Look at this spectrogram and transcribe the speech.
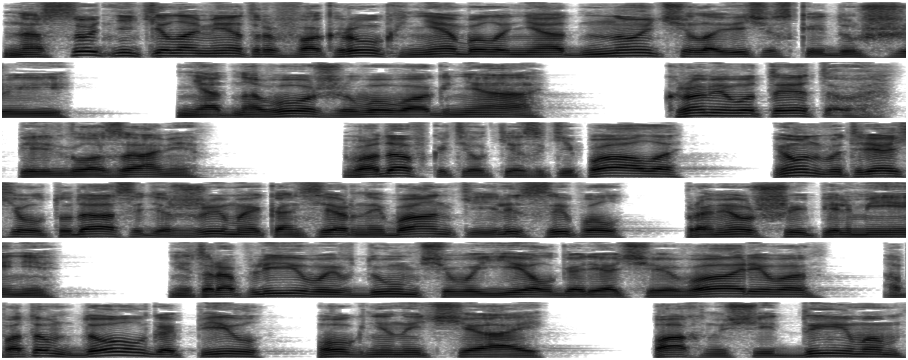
На сотни километров вокруг не было ни одной человеческой души, ни одного живого огня, кроме вот этого перед глазами. Вода в котелке закипала, и он вытряхивал туда содержимое консервной банки или сыпал промерзшие пельмени, неторопливо и вдумчиво ел горячее варево, а потом долго пил огненный чай, пахнущий дымом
